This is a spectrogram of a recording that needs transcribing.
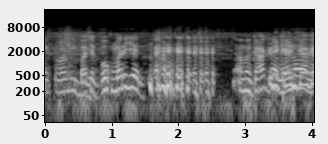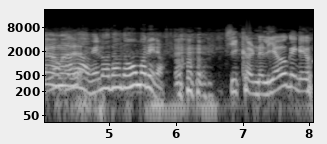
એક વાગી પછી ભૂખ મરી જાય અમે કાકડી ખાઈને કાકા અમારે. વેલો થાવ તો હું મરી રહ્યો ને શિખંડ ને લઈ આવો કઈ ગયું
